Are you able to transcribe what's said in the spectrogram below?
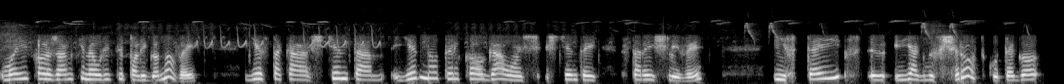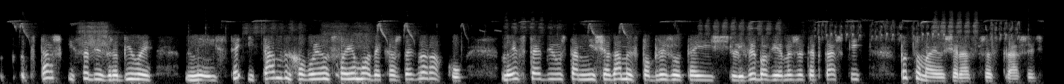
u mojej koleżanki na ulicy Poligonowej jest taka ścięta, jedno tylko gałąź ściętej starej śliwy i w tej, w- jakby w środku tego ptaszki sobie zrobiły miejsce i tam wychowują swoje młode każdego roku. My wtedy już tam nie siadamy w pobliżu tej śliwy, bo wiemy, że te ptaszki po co mają się nas przestraszyć.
